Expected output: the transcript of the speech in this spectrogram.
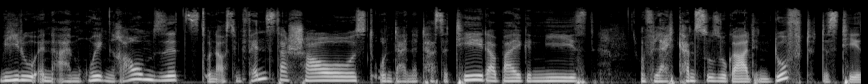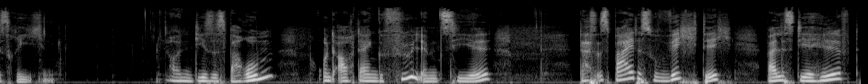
wie du in einem ruhigen Raum sitzt und aus dem Fenster schaust und deine Tasse Tee dabei genießt. Und vielleicht kannst du sogar den Duft des Tees riechen. Und dieses Warum und auch dein Gefühl im Ziel, das ist beides so wichtig, weil es dir hilft,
